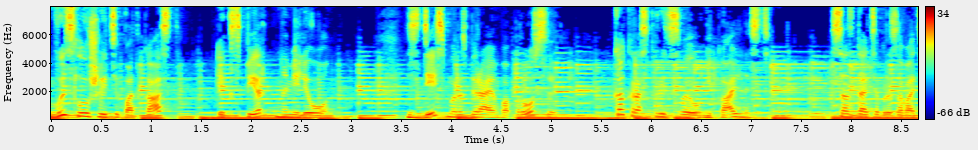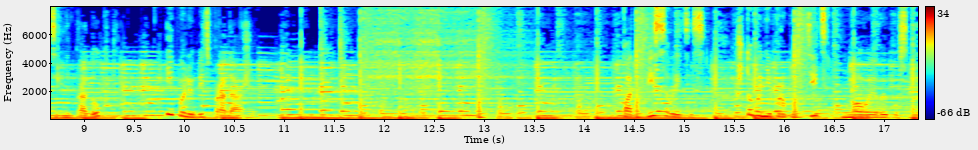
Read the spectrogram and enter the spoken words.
Вы слушаете подкаст «Эксперт на миллион». Здесь мы разбираем вопросы, как раскрыть свою уникальность, создать образовательный продукт и полюбить продажи. Подписывайтесь, чтобы не пропустить новые выпуски.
